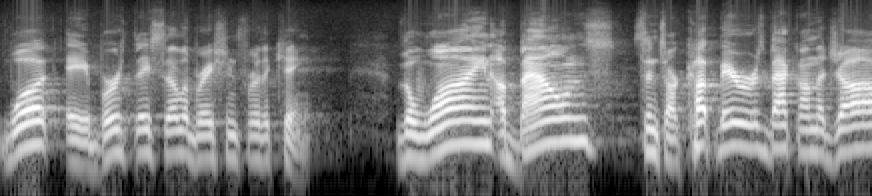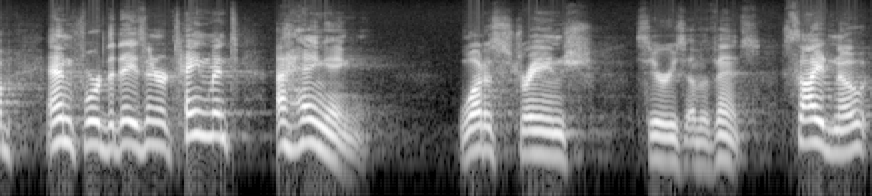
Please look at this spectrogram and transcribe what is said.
What a birthday celebration for the king. The wine abounds since our cupbearer is back on the job, and for the day's entertainment, a hanging. What a strange series of events. Side note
